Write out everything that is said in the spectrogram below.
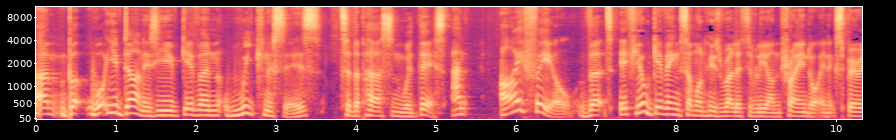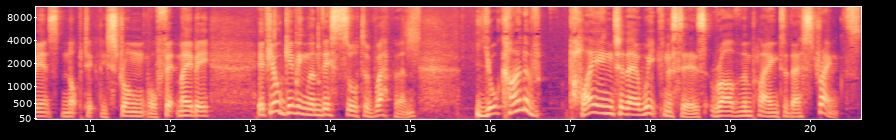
Um, but what you've done is you've given weaknesses to the person with this. And I feel that if you're giving someone who's relatively untrained or inexperienced, not particularly strong or fit maybe, if you're giving them this sort of weapon, you're kind of playing to their weaknesses rather than playing to their strengths.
